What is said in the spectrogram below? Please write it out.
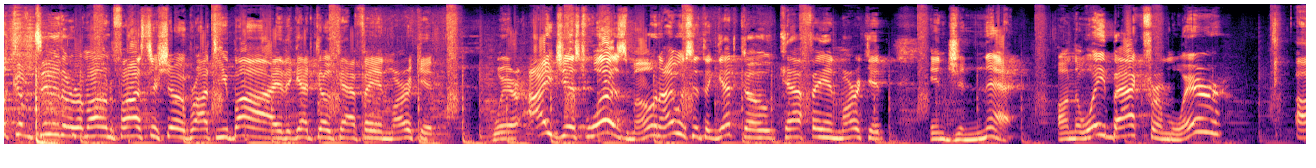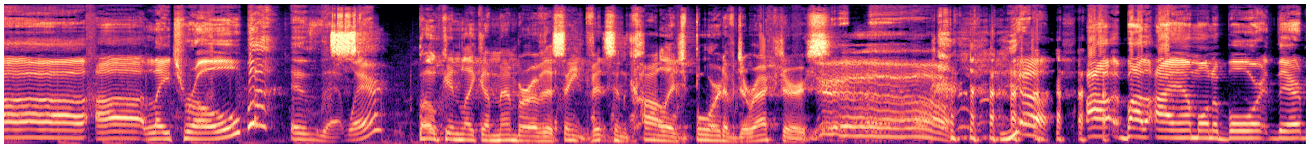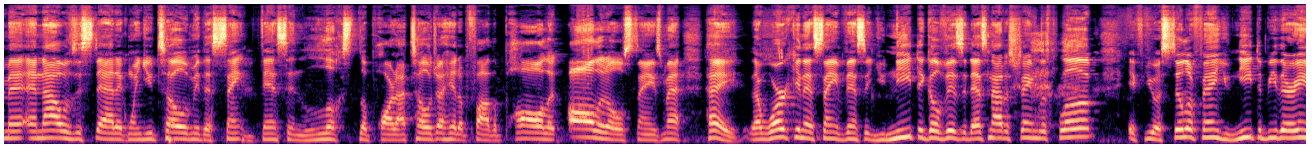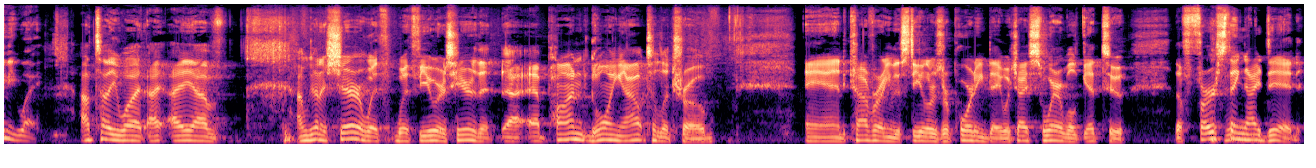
Welcome to the Ramon Foster Show, brought to you by the Get Go Cafe and Market, where I just was, Moan. I was at the Get Go Cafe and Market in Jeannette on the way back from where? Uh, uh, Latrobe. Is that where? Spoken like a member of the St. Vincent College Board of Directors. Yeah. yeah. I, by the, I am on the board there, man. And I was ecstatic when you told me that St. Vincent looks the part. I told you I hit up Father Paul and all of those things, man. Hey, they're working at St. Vincent. You need to go visit. That's not a shameless plug. If you're still a fan, you need to be there anyway. I'll tell you what, I, I have. I'm going to share with with viewers here that uh, upon going out to Latrobe and covering the Steelers reporting day, which I swear we'll get to, the first mm-hmm. thing I did,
